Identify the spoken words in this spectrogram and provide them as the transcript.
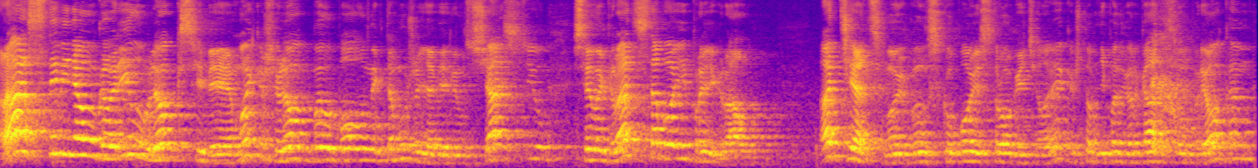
Раз ты меня уговорил, увлек к себе. Мой кошелек был полон, и к тому же я верил счастью, сел играть с тобой и проиграл. Отец мой был скупой и строгий человек, и чтобы не подвергаться упрекам,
